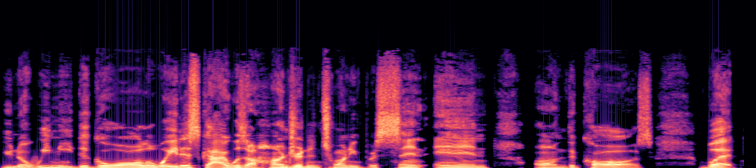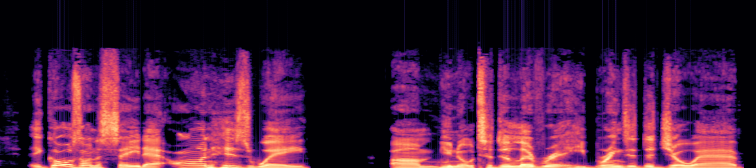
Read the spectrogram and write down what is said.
you know, we need to go all the way. This guy was 120% in on the cause. But it goes on to say that on his way, um, you know, to deliver it. He brings it to Joab.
